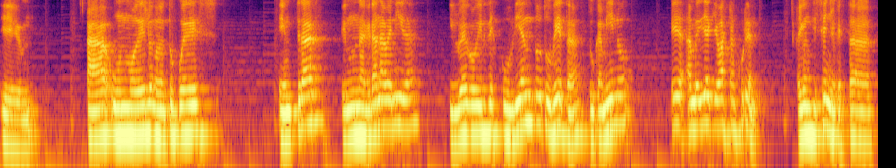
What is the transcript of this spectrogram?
Eh, a un modelo donde tú puedes entrar en una gran avenida y luego ir descubriendo tu beta, tu camino, eh, a medida que vas transcurriendo. Hay un diseño que está,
